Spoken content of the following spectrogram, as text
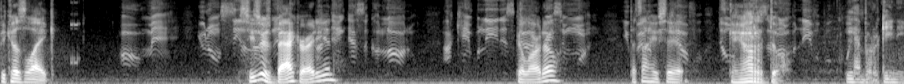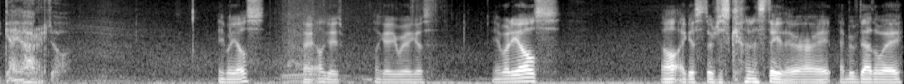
Because, like, Caesar's back already in? Gallardo? That's not how you say it. Gallardo. Lamborghini Gallardo. Anybody else? Alright, I'll get, I'll get your way, I guess. Anybody else? Oh, I guess they're just gonna stay there. Alright, I moved out of the way.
